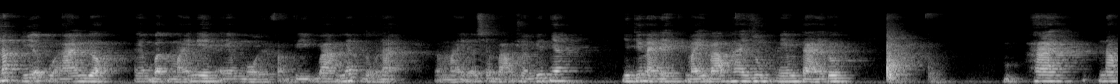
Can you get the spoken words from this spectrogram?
nắp đĩa của ai được. Em bật máy lên, em ngồi ở phạm vi 3 mét đổ lại, và máy đã sẽ báo cho em biết nhé như thế này đây máy báo hai dung anh em tài thôi. Hai, năm,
